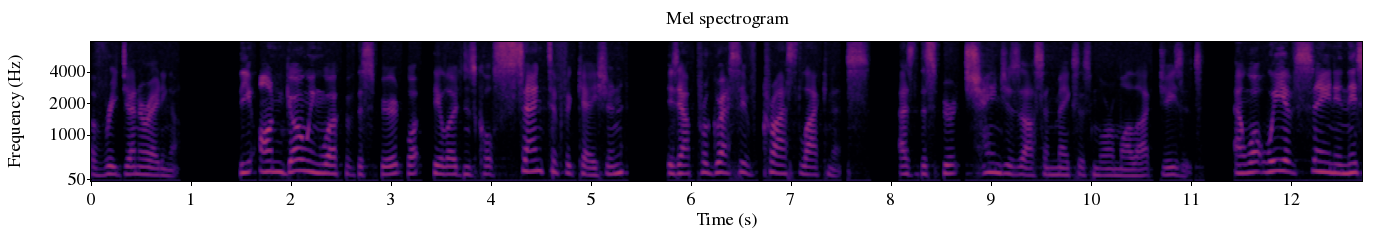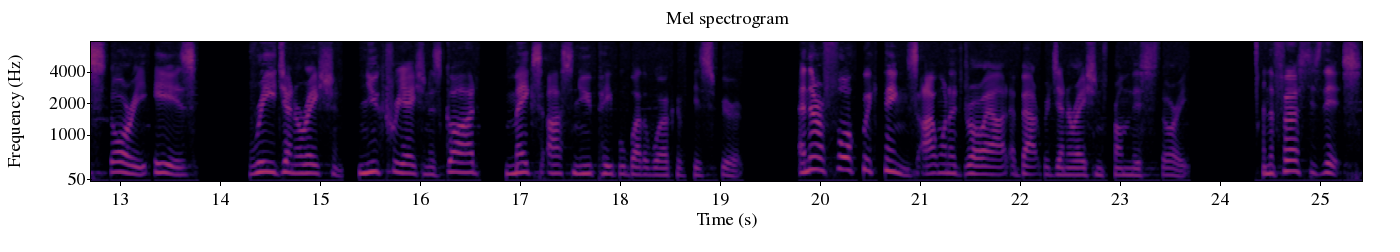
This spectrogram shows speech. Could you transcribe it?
of regenerating us. The ongoing work of the Spirit, what theologians call sanctification, is our progressive Christ likeness as the Spirit changes us and makes us more and more like Jesus. And what we have seen in this story is regeneration, new creation, as God makes us new people by the work of His Spirit. And there are four quick things I want to draw out about regeneration from this story. And the first is this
